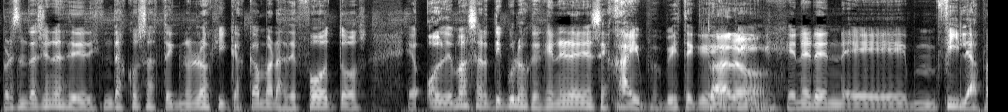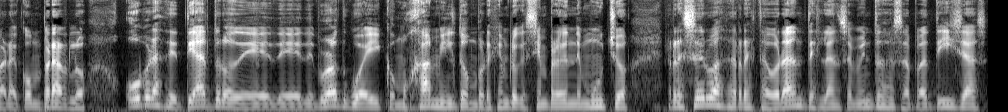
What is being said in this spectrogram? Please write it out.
presentaciones de distintas cosas tecnológicas, cámaras de fotos eh, o demás artículos que generen ese hype, ¿viste? Que, Claro. Que- que generen eh, filas para comprarlo. Obras de teatro de, de- de Broadway, como Hamilton, por ejemplo, que siempre vende mucho. Reservas de restaurantes, lanzamientos de zapatillas.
